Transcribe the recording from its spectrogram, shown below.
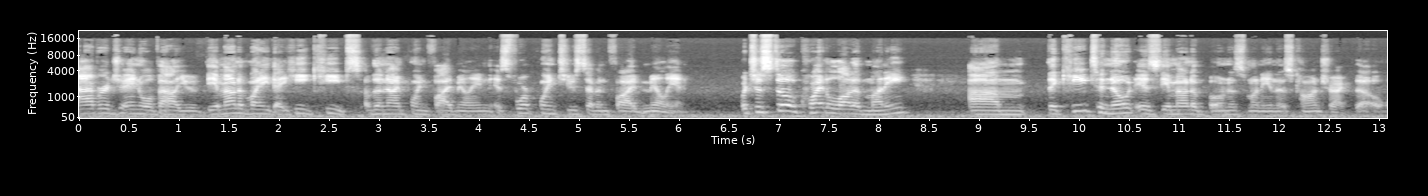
average annual value, the amount of money that he keeps of the 9.5 million is 4.275 million, which is still quite a lot of money. Um, the key to note is the amount of bonus money in this contract, though.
